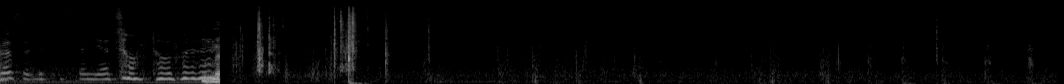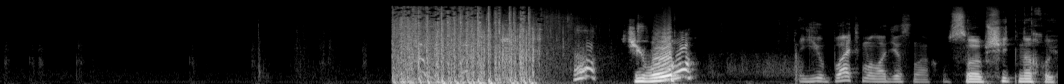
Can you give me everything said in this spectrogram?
Господи, с пистолетом там. Чего? Ебать, молодец, нахуй. Сообщить нахуй.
